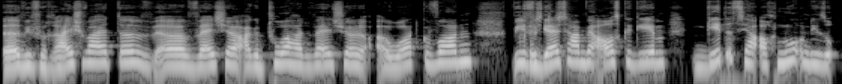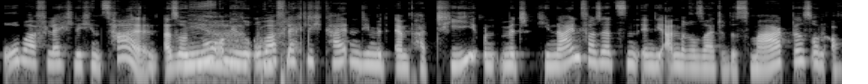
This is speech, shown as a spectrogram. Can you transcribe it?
äh, wie viel Reichweite, äh, welche Agentur hat welche Award gewonnen, wie Richtig. viel Geld haben wir ausgegeben, geht es ja auch nur um diese oberflächlichen Zahlen. Also ja, nur um diese Oberflächlichkeiten, die mit Empathie und mit Hineinversetzen in die andere Seite des Marktes und auch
